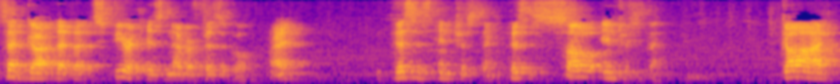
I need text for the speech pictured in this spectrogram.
said God that the spirit is never physical, right? This is interesting. This is so interesting. God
